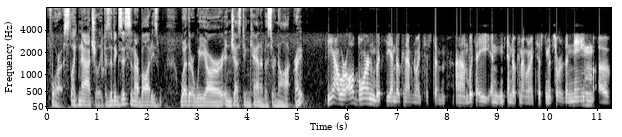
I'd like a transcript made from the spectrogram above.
for us, like naturally? Because it exists in our bodies whether we are ingesting cannabis or not, right? Yeah, we're all born with the endocannabinoid system, um, with a endocannabinoid system. It's sort of the name of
